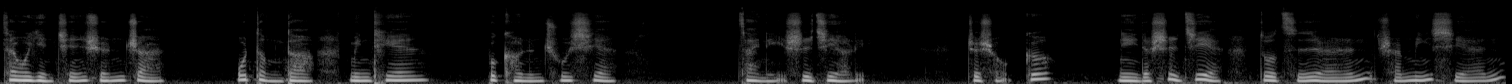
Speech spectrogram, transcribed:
在我眼前旋转，我等的明天不可能出现在你世界里。这首歌《你的世界》，作词人陈明贤。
